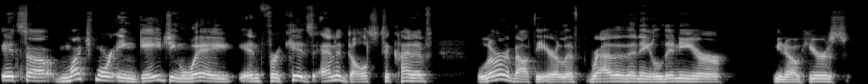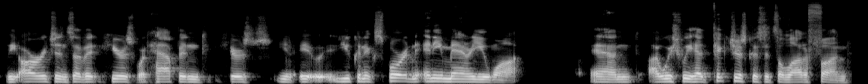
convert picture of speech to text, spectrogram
it's a much more engaging way and for kids and adults to kind of learn about the airlift rather than a linear you know here's the origins of it here's what happened here's you know it, you can explore it in any manner you want and I wish we had pictures because it's a lot of fun.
